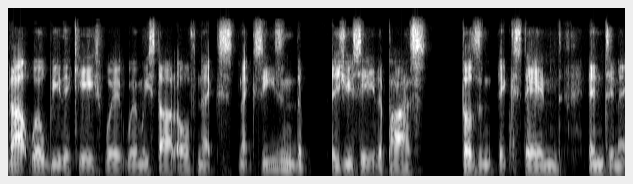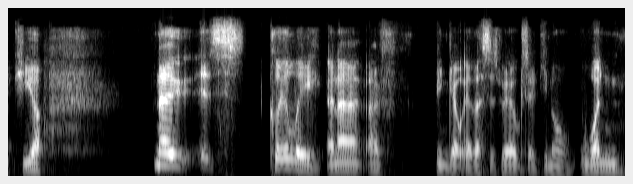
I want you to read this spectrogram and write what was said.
that will be the case when we start off next next season. The, as you say, the past doesn't extend into next year. Now it's clearly, and I, I've been guilty of this as well. Said you know one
